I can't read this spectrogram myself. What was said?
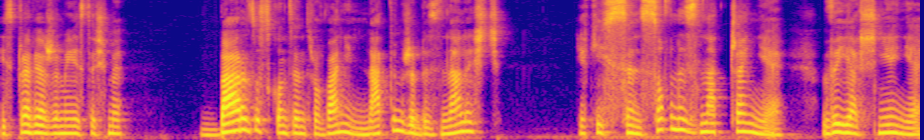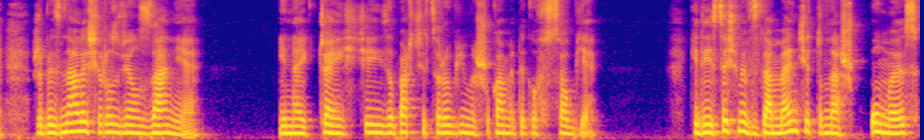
i sprawia, że my jesteśmy bardzo skoncentrowani na tym, żeby znaleźć jakieś sensowne znaczenie wyjaśnienie, żeby znaleźć rozwiązanie. I najczęściej, zobaczcie, co robimy, szukamy tego w sobie. Kiedy jesteśmy w zamęcie, to nasz umysł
